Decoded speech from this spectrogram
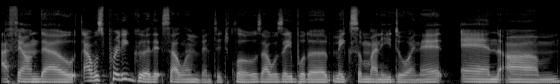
I found out I was pretty good at selling vintage clothes. I was able to make some money doing it. And um,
